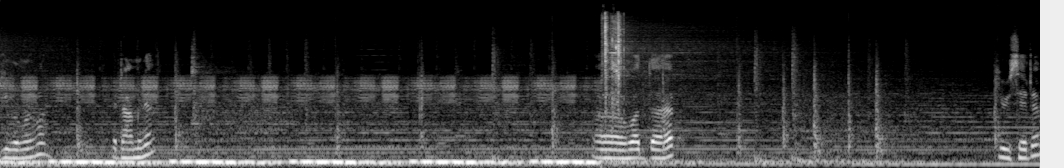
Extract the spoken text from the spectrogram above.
কি করব এখন এটা আমি না। হোয়াট দ্য হ্যাক কি হয়েছে এটা?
